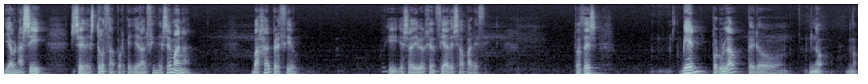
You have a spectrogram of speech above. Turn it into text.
Y aún así, se destroza porque llega el fin de semana, baja el precio, y esa divergencia desaparece. Entonces, bien, por un lado, pero no, no,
